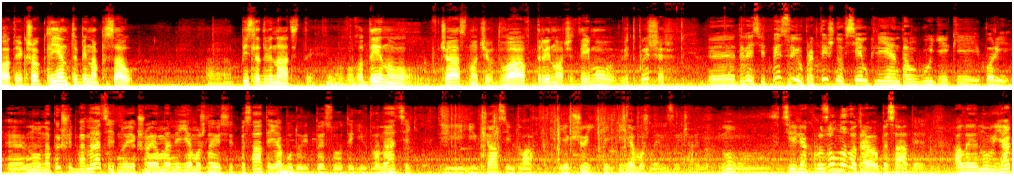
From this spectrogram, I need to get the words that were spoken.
От, якщо клієнт тобі написав е, після 12, в годину, в час ночі, в 2, в 3 ночі, ти йому відпишеш? Е, Дивись, відписую практично всім клієнтам в будь-якій порі. Е, Ну, напишуть 12, ну якщо в мене є можливість відписати, я буду відписувати і в 12, і, і в час, і в 2. Якщо тільки є можливість, звичайно. Ну, в цілях розумного треба писати, але ну як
